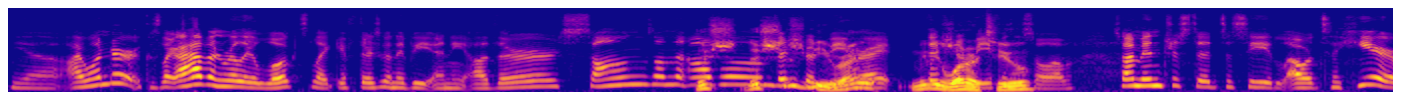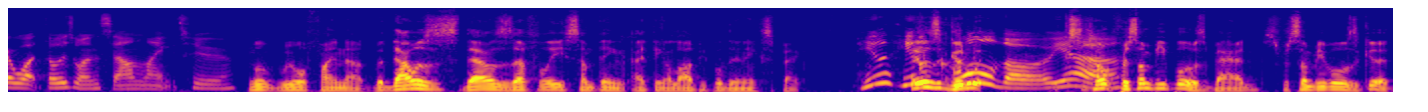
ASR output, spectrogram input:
Yeah, I wonder because like I haven't really looked like if there's going to be any other songs on the album. There sh- there should be, right? Maybe There one should or be if it's a two. So I'm interested to see or to hear what those ones sound like too. We'll, we will find out. But that was that was definitely something I think a lot of people didn't expect. He he It was a good cool though. Yeah. So for some people it was bad. For some people it was good.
